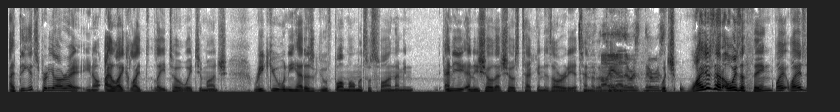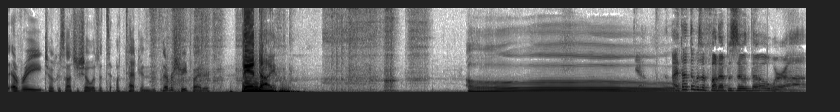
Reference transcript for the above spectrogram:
I think it's pretty all right. You know, I like Light Leito way too much. Riku when he had his goofball moments was fun. I mean, any any show that shows Tekken is already a ten out of Oh ten. yeah, there was there was Which why is that always a thing? Why why is every tokusatsu show with a te- with Tekken? It's never Street Fighter. Bandai. Oh. Yeah, I thought that was a fun episode though, where uh,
